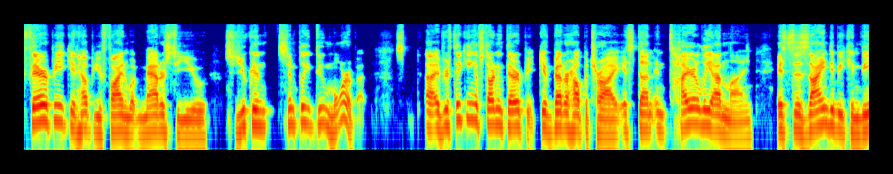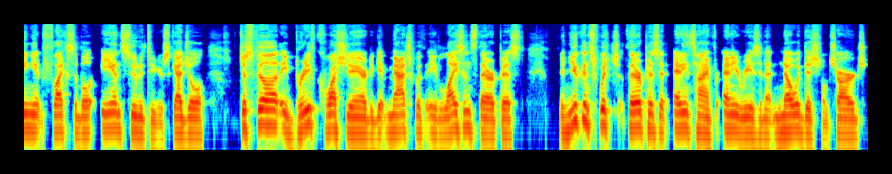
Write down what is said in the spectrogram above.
Therapy can help you find what matters to you so you can simply do more of it. Uh, if you're thinking of starting therapy, give BetterHelp a try. It's done entirely online. It's designed to be convenient, flexible, and suited to your schedule. Just fill out a brief questionnaire to get matched with a licensed therapist, and you can switch therapists at any time for any reason at no additional charge.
